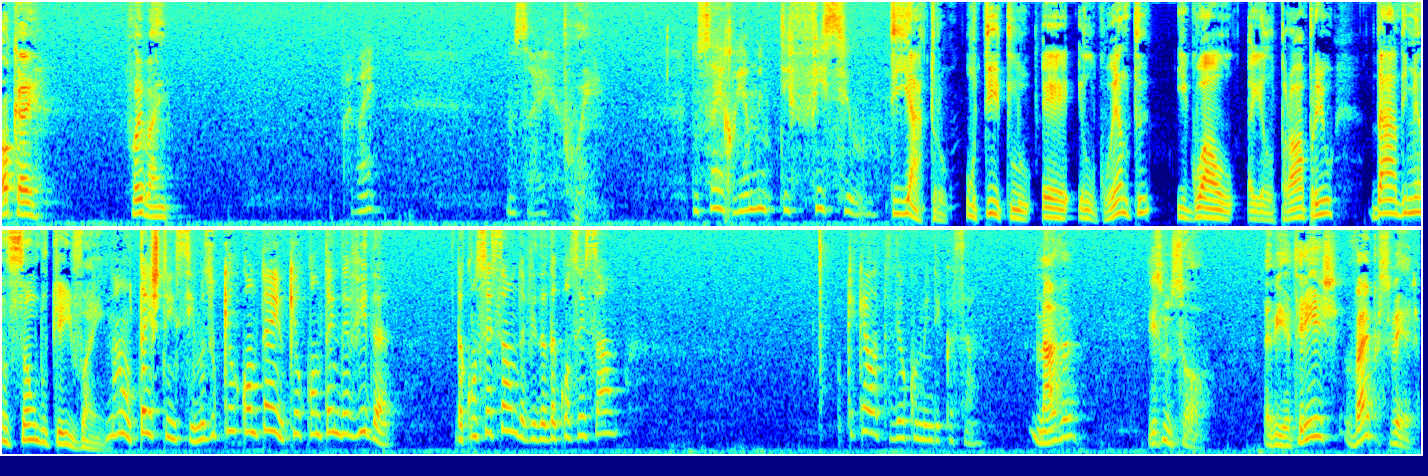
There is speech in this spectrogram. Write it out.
Ok. Foi bem. Foi bem? Não sei. Foi. Não sei, Rui, é muito difícil. Teatro. O título é eloquente, igual a ele próprio, dá a dimensão do que aí vem. Não, o texto em si, mas o que ele contém, o que ele contém da vida. Da Conceição, da vida da Conceição. O que é que ela te deu como indicação? Nada. Disse-me só. A Beatriz vai perceber.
